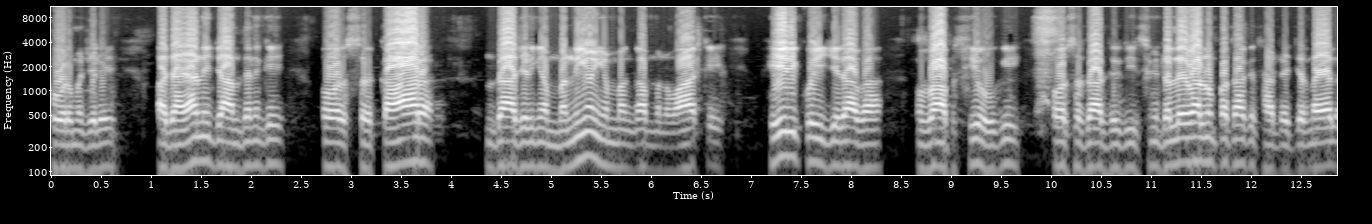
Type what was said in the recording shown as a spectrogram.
ਫੋਰਮ ਜਿਹੜੇ ਅਜਾਇਆ ਨਹੀਂ ਜਾਣ ਦੇਣਗੇ ਔਰ ਸਰਕਾਰ ਦਾ ਜਿਹੜੀਆਂ ਮੰਨੀਆਂ ਹੋਈਆਂ ਮੰਗਾਂ ਮਨਵਾ ਕੇ ਫੇਰ ਹੀ ਕੋਈ ਜਿਹੜਾ ਵਾ ਵਾਪਸੀ ਹੋਊਗੀ। ਔਰ ਸਰਦਾਰ ਜਗਜੀਤ ਸਿੰਘ ਡੱਲੇਵਾਲ ਨੂੰ ਪਤਾ ਕਿ ਸਾਡੇ ਜਰਨੈਲ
